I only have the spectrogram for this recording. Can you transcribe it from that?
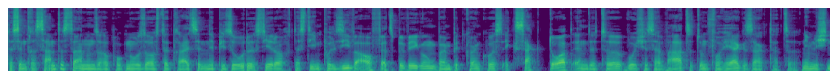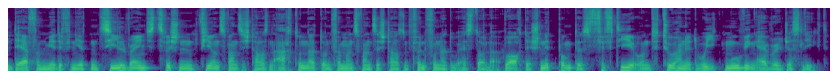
Das Interessanteste an unserer Prognose aus der 13. Episode ist jedoch, dass die impulsive Aufwärtsbewegung beim Bitcoin-Kurs exakt dort endete, wo ich es erwartet und vorhergesagt hatte, nämlich in der von mir definierten Zielrange zwischen 24.800 und 25.500 US-Dollar, wo auch der Schnittpunkt des 50 und 200 Week Moving Averages liegt.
